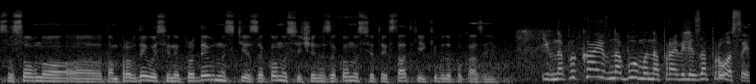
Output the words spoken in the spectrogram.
стосовно е, там правдивості, неправдивості, законності чи незаконності тих статків, які були показані. И в НАПК, и в НАБУ мы направили запросы.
